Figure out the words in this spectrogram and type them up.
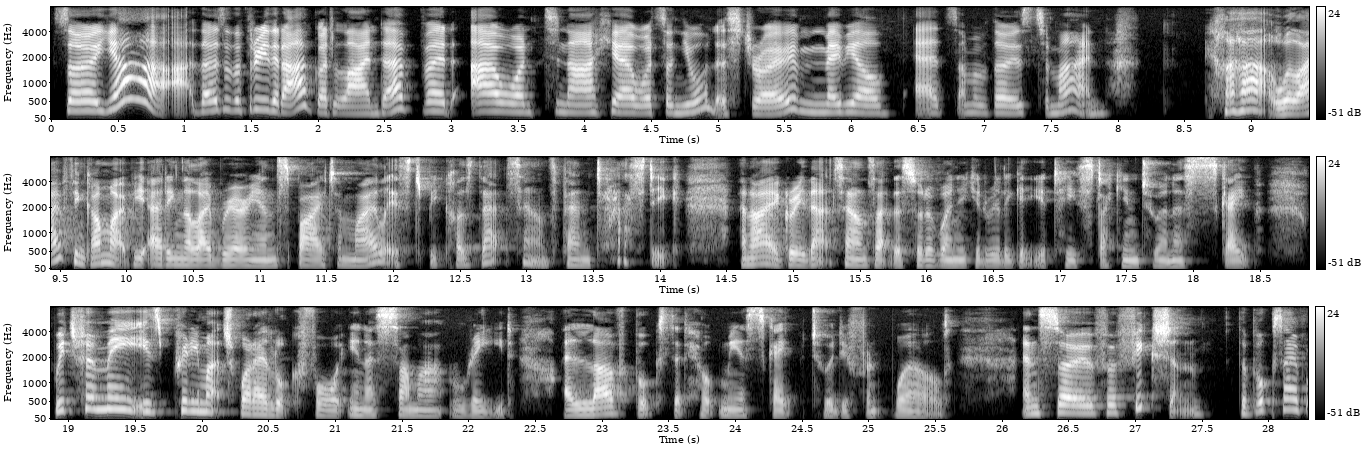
So yeah, those are the three that I've got lined up, but I want to now hear what's on your list, Ro. Maybe I'll add some of those to mine. Haha, well, I think I might be adding the librarian spy to my list because that sounds fantastic. And I agree, that sounds like the sort of one you could really get your teeth stuck into and escape, which for me is pretty much what I look for in a summer read. I love books that help me escape to a different world. And so for fiction, the books I've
